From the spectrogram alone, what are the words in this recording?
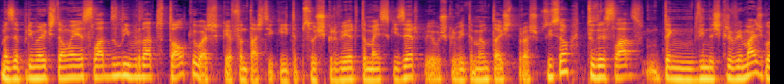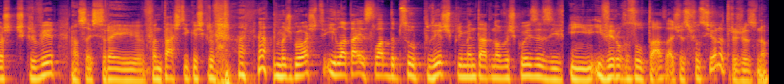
Mas a primeira questão é esse lado de liberdade total, que eu acho que é fantástico. E a pessoa escrever também, se quiser. Eu escrevi também um texto para a exposição. Tudo esse lado, tenho vindo a escrever mais, gosto de escrever. Não sei se serei fantástico a escrever ou não, mas gosto. E lá está esse lado da pessoa poder experimentar novas coisas e, e, e ver o resultado. Às vezes funciona, outras vezes não.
